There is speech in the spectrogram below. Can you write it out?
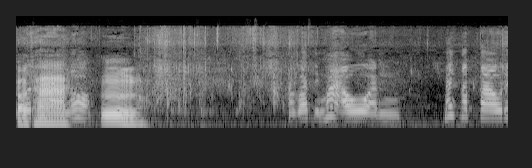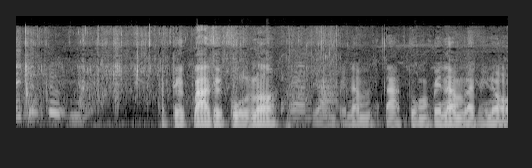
เขาท่าเนาะอืมเขาว่าสิมาเอาอันแม่งตับเตาได้ตึงตึงกระถึกปลาถือกุ้งเนาะแม่นยาจ้ะมไปน้ำตากตุ่มไปน้ำอะไรพี่น้อง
